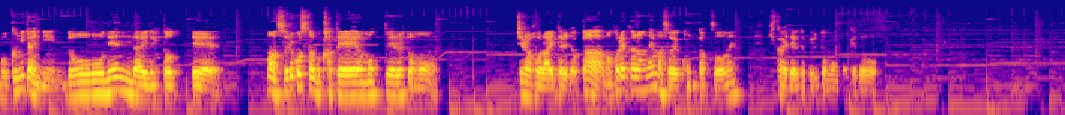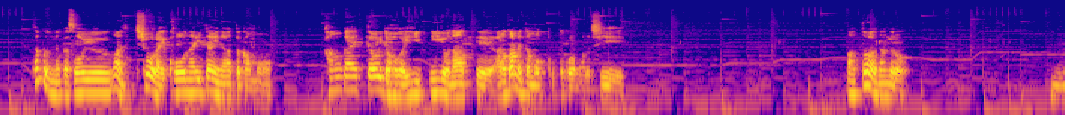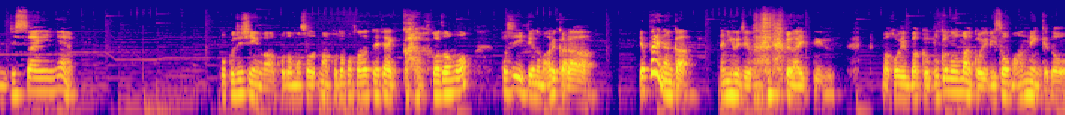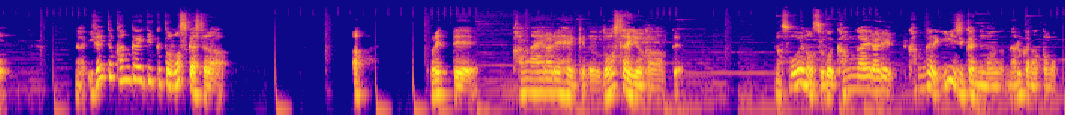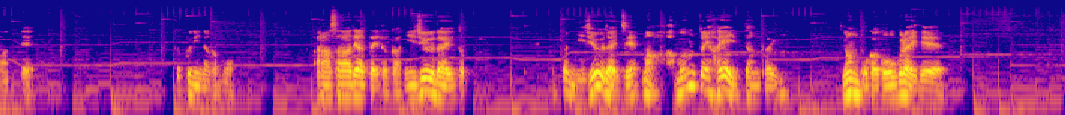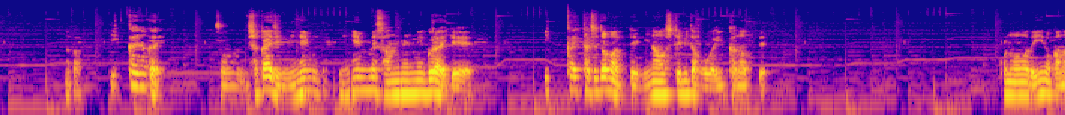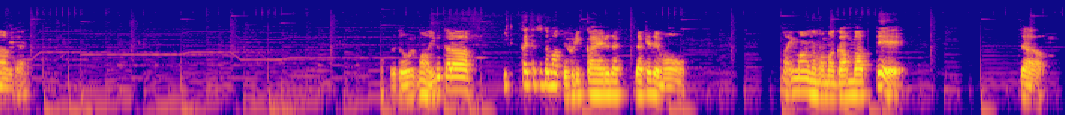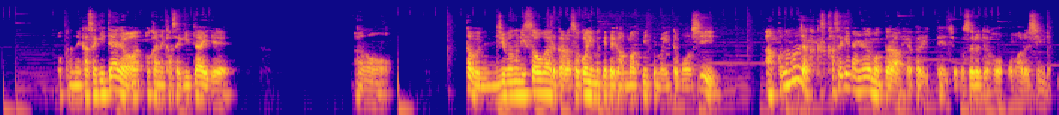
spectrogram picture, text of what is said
僕みたいに同年代の人って、まあそれこそ多分家庭を持っている人もちらほらいたりとか、まあこれからね、まあそういう婚活をね、控えてる人もいると思うんだけど、多分なんかそういう、まあ将来こうなりたいなとかも考えておいた方がいいいいよなって改めて思ったところもあるし、あとはなんだろう。うん、実際にね、僕自身は子供そ、まあ子供育てたいから 子供欲しいっていうのもあるから、やっぱりなんか何不自由させたくないっていう、まあこういう僕僕のまあこういう理想もあんねんけど、なんか意外と考えていくともしかしたら、これって叶えられへんけどどうしたらいいのかなって。そういうのをすごい考えられ、考えるいい時間にもなるかなと思ったんで、特になんかもう、アラサーであったりとか、20代と、やっぱり20代ぜ、まあ、本当に早い段階、4とか5ぐらいで、なんか、一回なんか、その、社会人2年、2年目、3年目ぐらいで、回立ち止まって見直してみた方がいいかなって。このままでいいのかなみたいな。これどう、まあ言うたら、一回立ち止まって振り返るだけでも、まあ今のまま頑張って、じゃあ、お金稼ぎたいでお金稼ぎたいで、あの、多分自分の理想があるからそこに向けて頑張っていってもいいと思うし、あ、このままじゃ稼げないなと思ったら、やっぱり転職するって方法もあるし、みたい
